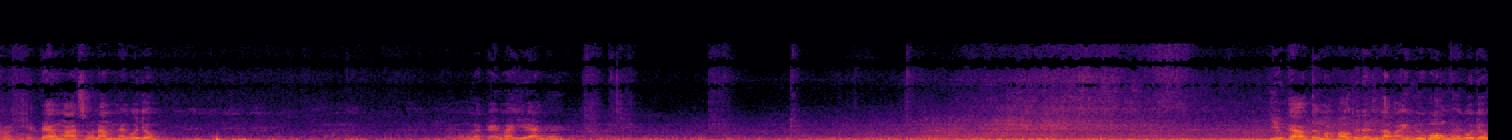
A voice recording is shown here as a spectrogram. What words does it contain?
Rồi, tiếp theo mã số 5 nha cô chú. Cũng là cây mai vàng nha. Chiều cao từ mặt bầu tới đỉnh là 74 nha cô chú.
